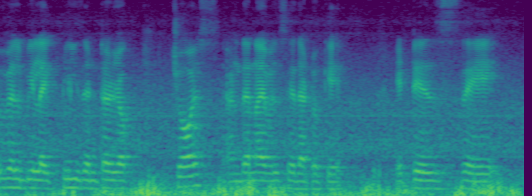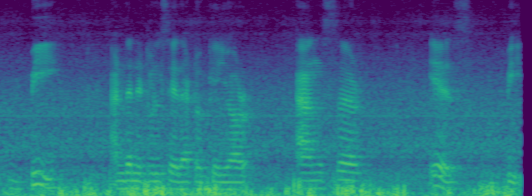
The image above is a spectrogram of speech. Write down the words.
will be like please enter your choice and then I will say that okay it is say B and then it will say that okay your answer is B.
